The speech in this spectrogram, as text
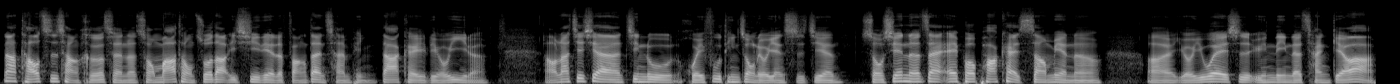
那陶瓷厂合成呢，从马桶做到一系列的防弹产品，大家可以留意了。好，那接下来进入回复听众留言时间。首先呢，在 Apple Podcast 上面呢，呃，有一位是云林的产胶啊。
